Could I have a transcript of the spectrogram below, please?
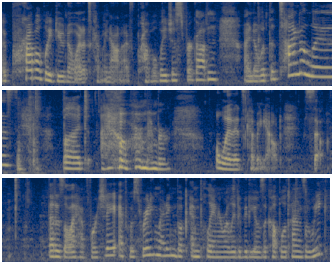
I probably do know when it's coming out. I've probably just forgotten. I know what the title is, but I don't remember when it's coming out. So that is all I have for today. I post reading, writing, book, and planner related videos a couple of times a week.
